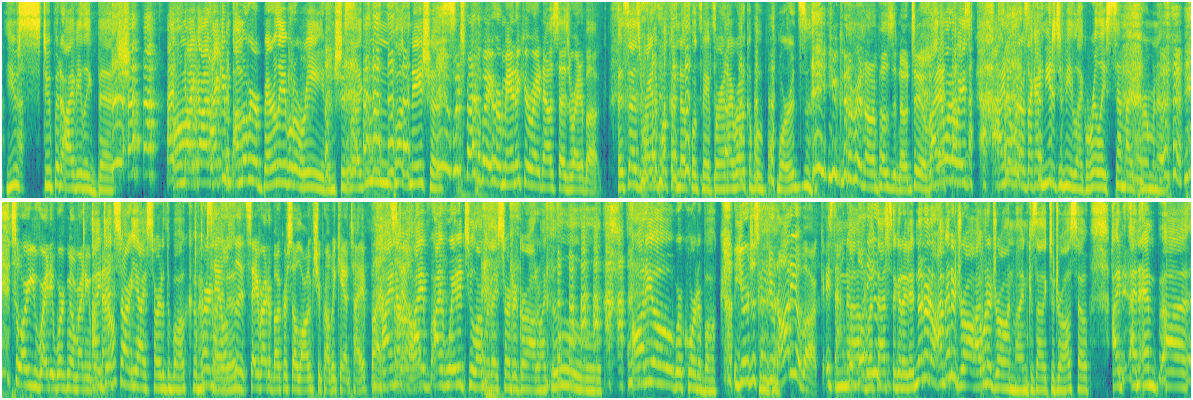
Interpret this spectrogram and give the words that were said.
You stupid Ivy League bitch. Oh my god, I can I'm over here barely able to read. And she's like, mm, pugnacious. which by the way, her manicure right now says write a book. It says write a book on notebook paper, and I wrote a couple of words. You could have written on a post-it note too. I don't want to waste. I know, but I was like, I need it to be like really semi-permanent. so are you writing working on writing a book I now? did start. Yeah, I started the book. I'm Her excited. nails that say write a book are so long she probably can't type, but I know. still. I've, I've waited too long where they started to grow out. I'm like, ooh, audio record a book. You're just going to do an audiobook. Is that No, what but you that's a good idea. No, no, no. I'm going to draw. I want to draw on mine because I like to draw. So I and, and uh,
